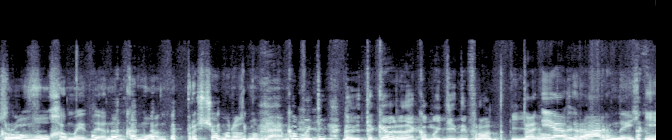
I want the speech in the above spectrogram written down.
кров вухами йде. Ну come on, про що ми розмовляємо? Комеді... Навіть таке вже, да? комедійний фронт. Та і аграрний, і.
